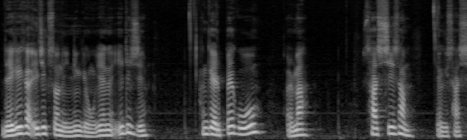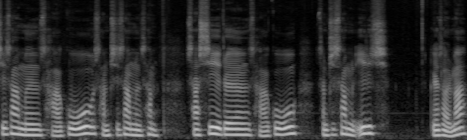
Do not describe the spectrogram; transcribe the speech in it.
네 개가 일직선에 있는 경우 얘는 1이지. 한 개를 빼고 얼마? 4C 3. 여기 4C 3은 4고 3C 3은 3. 4C 1은 4고 3C 3은 1이지. 그래서 얼마?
